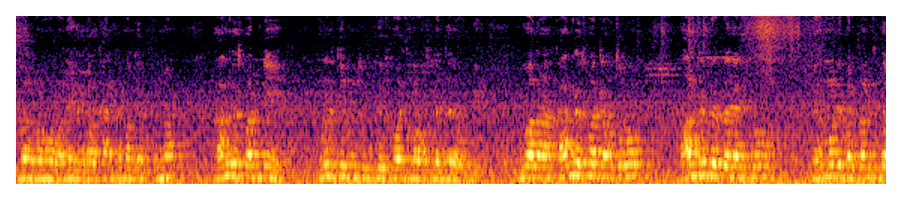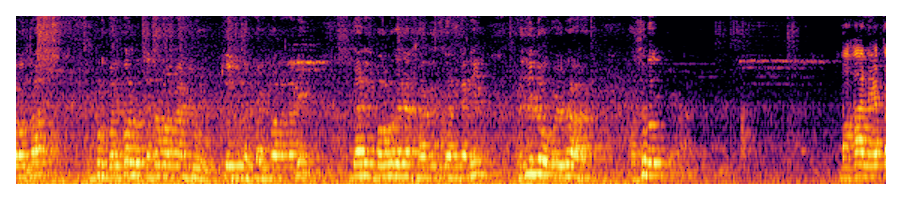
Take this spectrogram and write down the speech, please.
ఇవాళ మనం అనేక రకాల కార్యక్రమాలు జరుపుకున్నాం. కాంగ్రెస్ పార్టీని పునరుద్ధరించు చేసుకోవాల్సిన అవసరం ఎంతగా ఉంది. ఇవాళ కాంగ్రెస్ పార్టీ అవసరం ఆంధ్రప్రదేశ్ ప్రజలకు జగన్మోహన్ పరిపాలించిన తర్వాత ఇప్పుడు పరిపాలన చంద్రబాబు నాయుడు చేసిన పరిపాలన కానీ దానికి పవన్ కళ్యాణ్ సహకరిస్తారు కానీ ప్రజల్లో ఒకవేళ అసలు మహానేత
